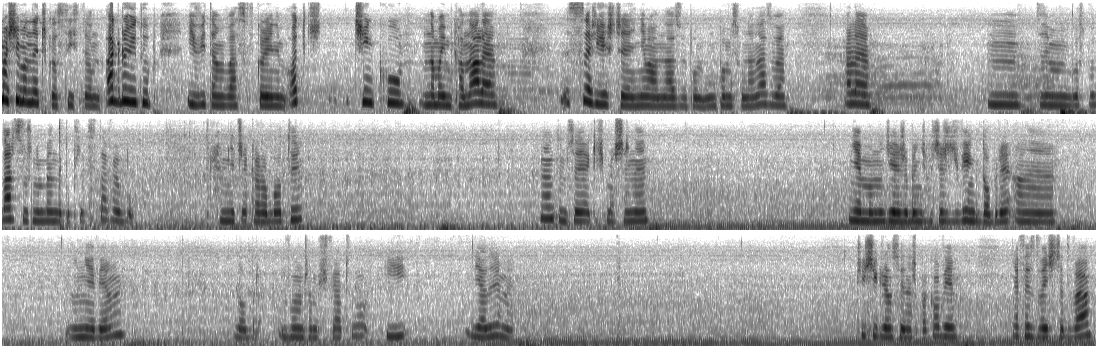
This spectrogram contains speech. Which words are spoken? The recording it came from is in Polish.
Siema, siemaneczko, z tej strony AgroYouTube i witam Was w kolejnym odcinku na moim kanale. Serii jeszcze nie mam nazwy, pom- pomysłu na nazwę, ale mm, tutaj mam gospodarstwo, już nie będę go przedstawiał, bo trochę mnie czeka roboty. Mam tam sobie jakieś maszyny. Nie mam nadzieję, że będzie chociaż dźwięk dobry, ale no nie wiem. Dobra, włączam światło i jadymy. Oczywiście gram sobie na szpakowie. FS22.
